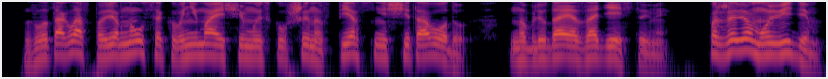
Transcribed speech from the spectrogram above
— Златоглаз повернулся к вынимающему из кувшинов перстня щитоводу, наблюдая за действиями. «Поживем — увидим».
